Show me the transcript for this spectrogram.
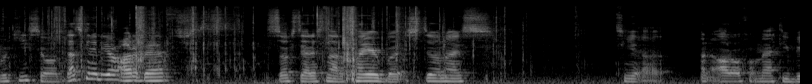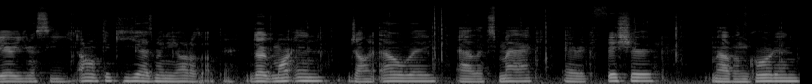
rookie. So that's gonna be our autograph. Sucks that it's not a player, but still nice to get a, an auto from Matthew Berry. You're gonna see. I don't think he has many autos out there. Doug Martin, John Elway, Alex Mack, Eric Fisher, Melvin Gordon,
